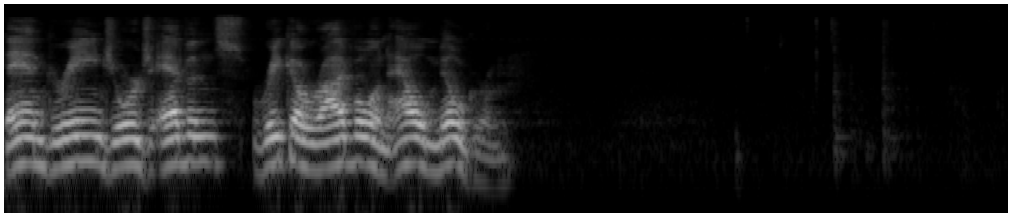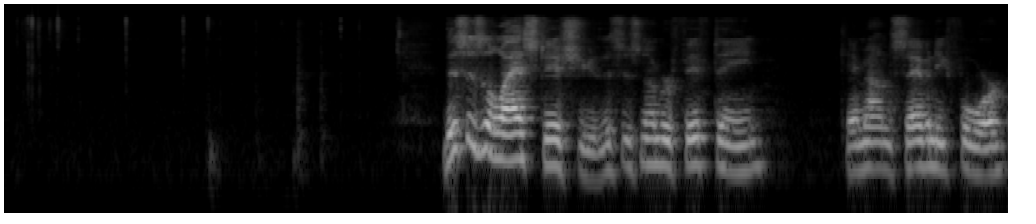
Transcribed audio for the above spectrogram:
Dan Green, George Evans, Rico Rival, and Al Milgrom. This is the last issue. This is number 15. Came out in 74.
